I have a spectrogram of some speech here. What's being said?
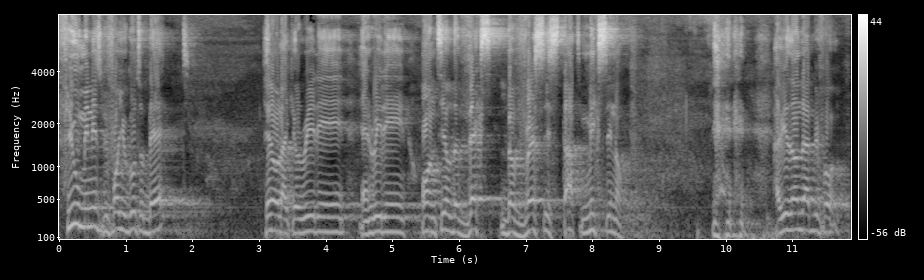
few minutes before you go to bed? You know, like you're reading and reading until the vex the verses start mixing up. have you done that before?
